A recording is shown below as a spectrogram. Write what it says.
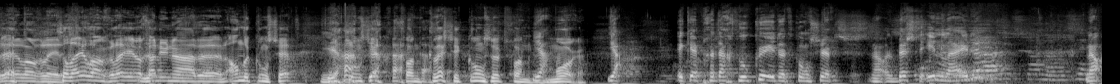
Dat is heel lang geleden. Het is al heel lang geleden. We gaan nu naar eh, een ander concert. Ja, Het concert van Classic Concert van Ja. morgen. Ja, ik heb gedacht, hoe kun je dat concert nou het beste inleiden? Nou,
